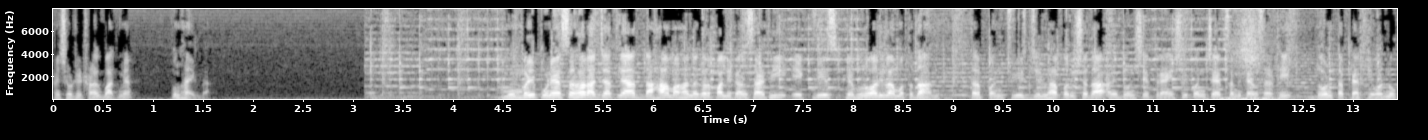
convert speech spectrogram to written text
आणि शेवटी ठळक बातम्या पुन्हा एकदा. मुंबई पुण्यासह राज्यातल्या दहा महानगरपालिकांसाठी एकवीस फेब्रुवारीला मतदान तर पंचवीस जिल्हा परिषदा आणि दोनशे त्र्याऐंशी पंचायत समित्यांसाठी दोन टप्प्यात निवडणूक.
